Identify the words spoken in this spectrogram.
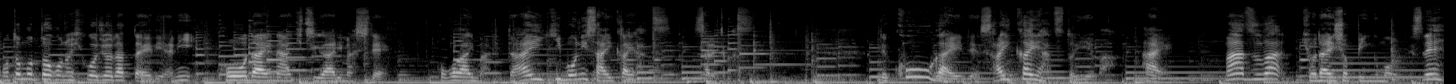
もともとこの飛行場だったエリアに広大な空き地がありましてここが今大規模に再開発されてます。で郊外で再開発といえばはい。まずは巨大ショッピングモールですね。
